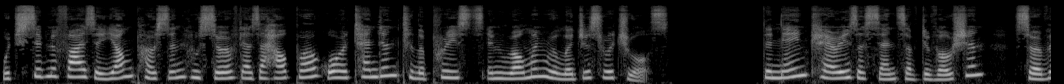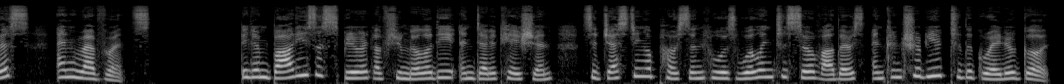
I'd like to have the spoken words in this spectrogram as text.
which signifies a young person who served as a helper or attendant to the priests in Roman religious rituals. The name carries a sense of devotion, service, and reverence. It embodies a spirit of humility and dedication, suggesting a person who is willing to serve others and contribute to the greater good.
